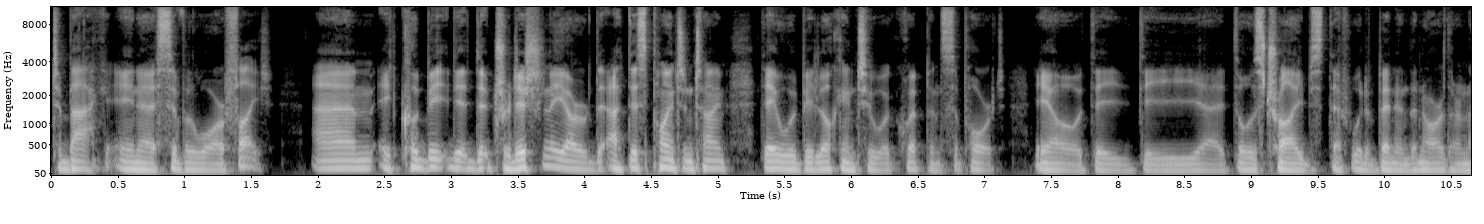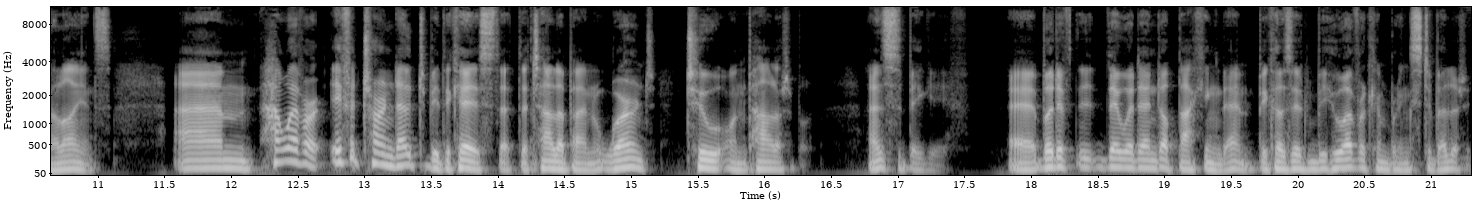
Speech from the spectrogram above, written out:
to back in a civil war fight. Um, it could be the, the, traditionally, or at this point in time, they would be looking to equip and support, you know, the the uh, those tribes that would have been in the Northern Alliance. Um, however, if it turned out to be the case that the Taliban weren't too unpalatable, and it's a big if, uh, but if they would end up backing them because it would be whoever can bring stability.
